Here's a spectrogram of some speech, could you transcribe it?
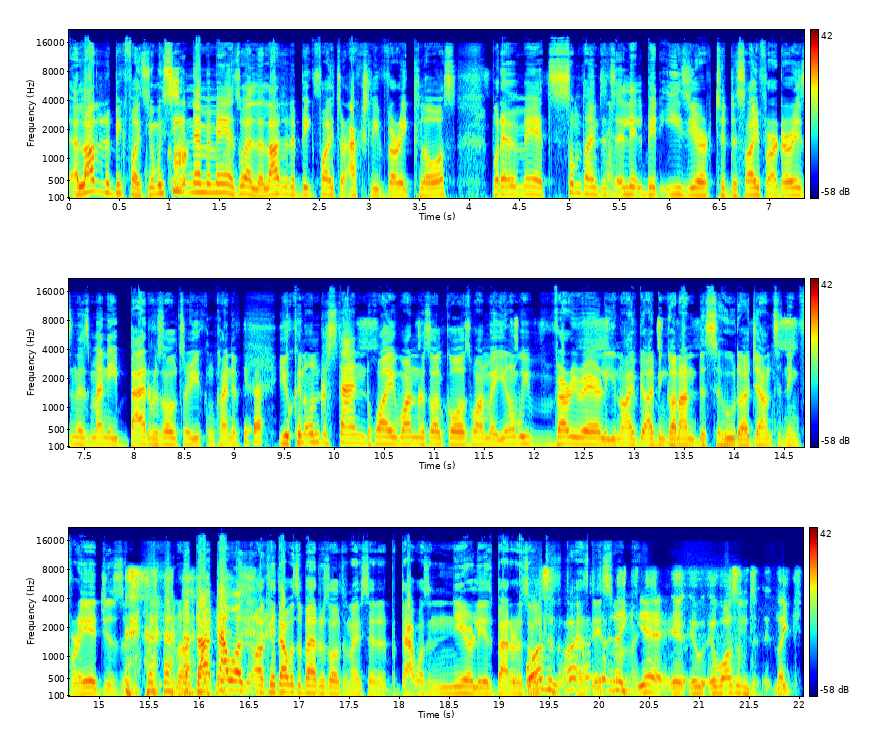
a lot of the big fights. You know, we see it in MMA as well. A lot of the big fights are actually very close, but MMA it's sometimes it's a little bit easier to decipher. There isn't as many bad results, or you can kind of Yeah. you can understand why one result goes one way. You know, we very rarely. You know, I've, I've been going on the Cejudo Johnson thing for ages, and you know that that was okay. That was a bad result, and I've said it, but that wasn't nearly as bad a result wasn't as, I- as this I- like, one. like. yeah it, it wasn't like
